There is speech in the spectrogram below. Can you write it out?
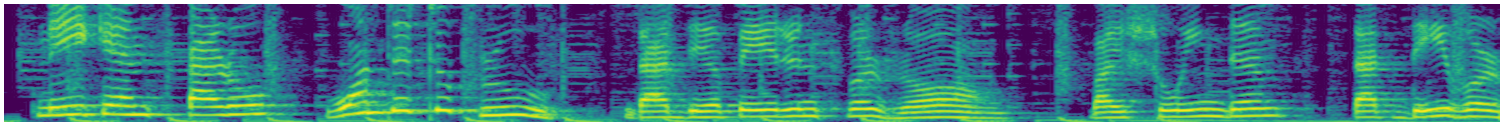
Snake and Sparrow wanted to prove that their parents were wrong by showing them that they were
